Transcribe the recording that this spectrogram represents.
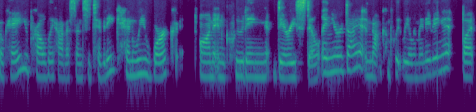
okay, you probably have a sensitivity. Can we work on including dairy still in your diet and not completely eliminating it, but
